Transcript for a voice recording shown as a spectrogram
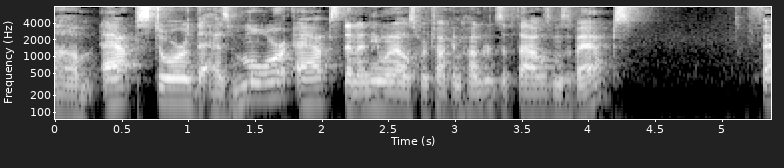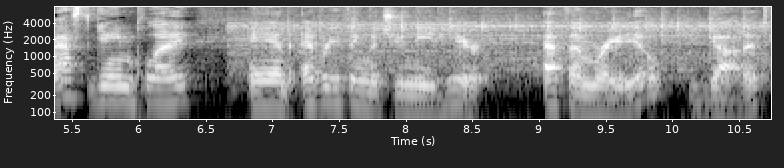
um, App Store that has more apps than anyone else. We're talking hundreds of thousands of apps. Fast gameplay and everything that you need here. FM radio, got it.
